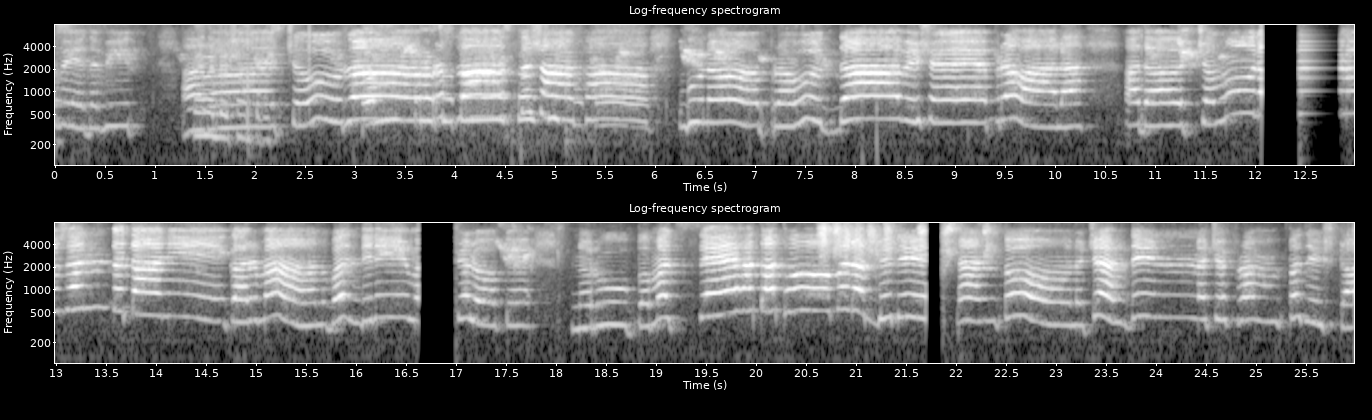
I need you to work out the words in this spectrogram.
वेद शांत न रूपमत्सेह तथोपलभ्यते नान्तो न चर्दिन्न च प्रतिष्ठा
